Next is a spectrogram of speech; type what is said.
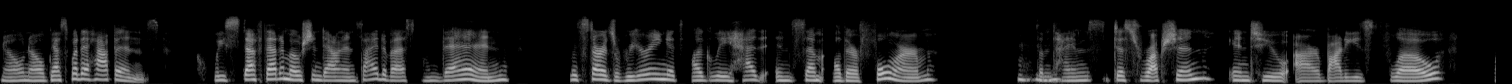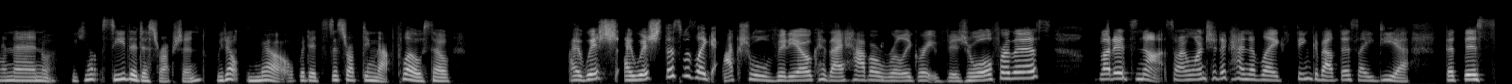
no, no. Guess what? It happens. We stuff that emotion down inside of us, and then it starts rearing its ugly head in some other form. Mm-hmm. Sometimes disruption into our body's flow. And then we can't see the disruption. We don't know, but it's disrupting that flow. So I wish I wish this was like actual video because I have a mm. really great visual for this, but it's not. So I want you to kind of like think about this idea that this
